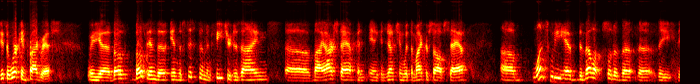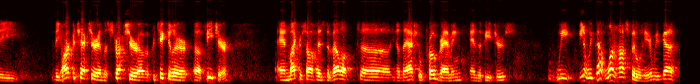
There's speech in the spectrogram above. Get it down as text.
it's a work in progress. We uh, both both in the in the system and feature designs uh, by our staff in, in, conjunction with the Microsoft staff. Um, once we have developed sort of the the the the, the architecture and the structure of a particular uh, feature, and Microsoft has developed uh, you know the actual programming and the features. We you know we've got one hospital here. We've got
